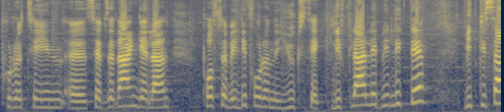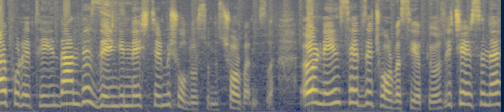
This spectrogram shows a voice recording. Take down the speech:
protein, e, sebzeden gelen posa ve lif oranı yüksek liflerle birlikte bitkisel proteinden de zenginleştirmiş olursunuz çorbanızı. Örneğin sebze çorbası yapıyoruz. İçerisine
